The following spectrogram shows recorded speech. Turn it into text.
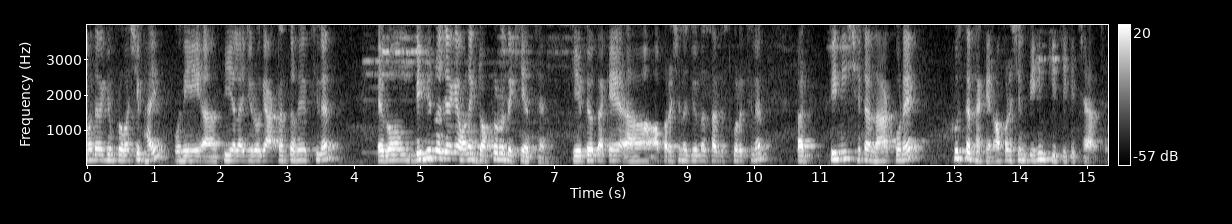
আমাদের একজন প্রবাসী ভাই, উনি পিএলআইডি রোগে আক্রান্ত হয়েছিলেন এবং বিভিন্ন জায়গায় অনেক ডক্টরও দেখিয়েছেন। কেউ কেউ তাকে অপারেশনের জন্য সাজেস্ট করেছিলেন, বাট তিনি সেটা না করে খুঁজতে থাকেন, অপারেশনবিহীন কী চিকিৎসা আছে?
